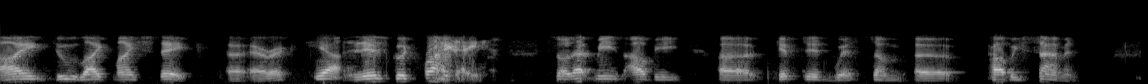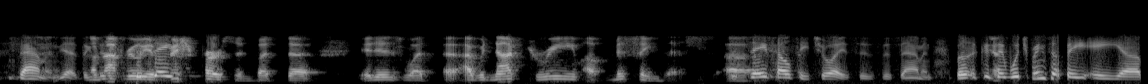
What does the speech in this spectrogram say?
I do like my steak, uh, Eric. Yeah. It is Good Friday, so that means I'll be uh, gifted with some uh, probably salmon. Salmon, yeah. The, I'm not really a fish person, but uh, it is what uh, I would not dream of missing this. The uh, safe, healthy choice is the salmon, but yeah. which brings up a a uh,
